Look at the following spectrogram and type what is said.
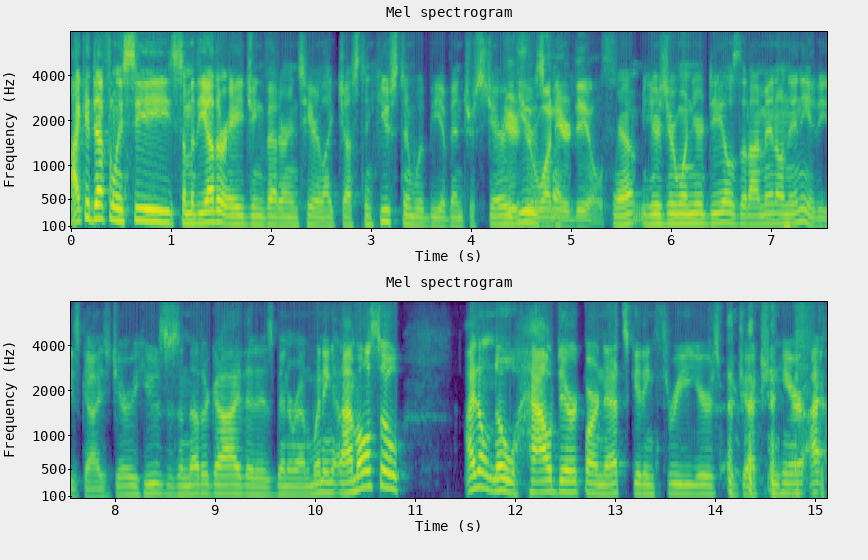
I could definitely see some of the other aging veterans here, like Justin Houston, would be of interest. Jerry Here's Hughes, your one year deals. Yep, here's your one year deals that I'm in on any of these guys. Jerry Hughes is another guy that has been around winning, and I'm also. I don't know how Derek Barnett's getting three years projection here. I,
